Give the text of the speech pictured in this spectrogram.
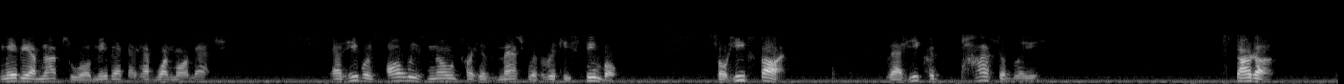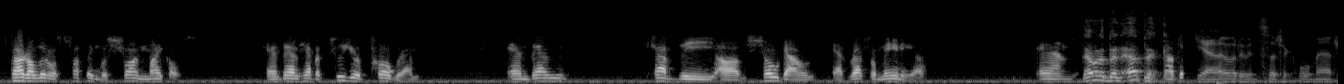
maybe I'm not too old. Maybe I can have one more match. And he was always known for his match with Ricky Steamboat. So he thought that he could possibly start a start a little something with Shawn Michaels, and then have a two-year program, and then have the uh, showdown at WrestleMania. And that would have been epic. Yeah, that would have been such a cool match.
